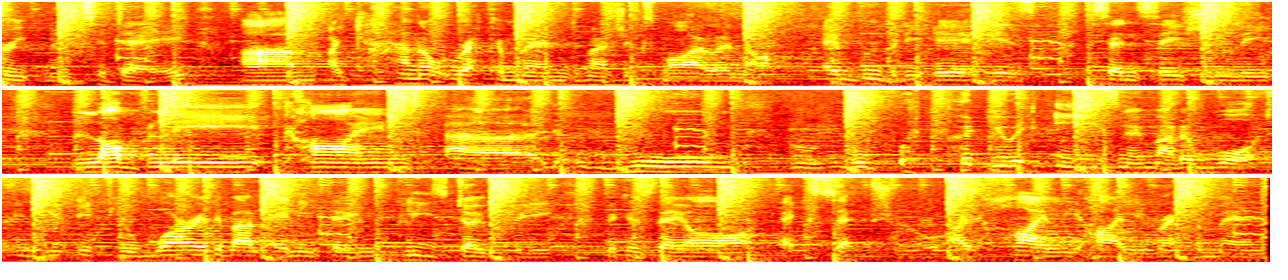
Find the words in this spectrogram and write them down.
treatment today. Um, I cannot recommend Magic Smile enough. Everybody here is sensationally lovely, kind, uh, warm, will put you at ease no matter what. If you're worried about anything, please don't be because they are exceptional. I highly, highly recommend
